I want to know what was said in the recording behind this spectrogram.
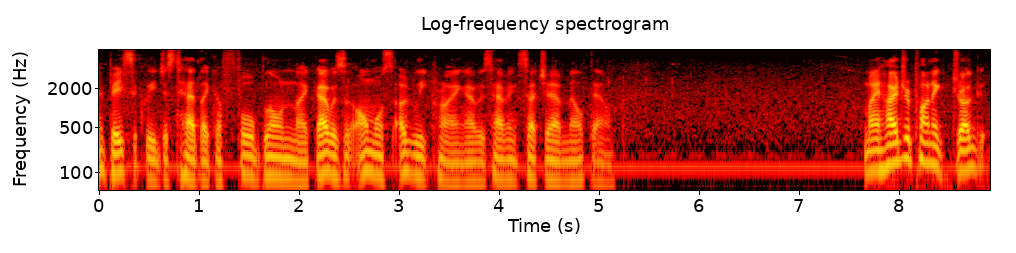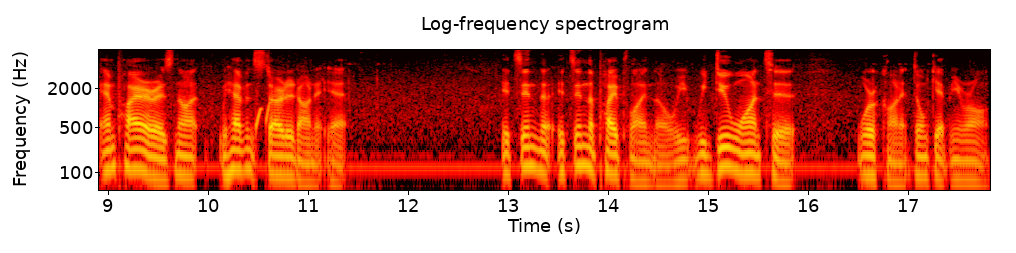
I basically just had like a full blown, like I was almost ugly crying. I was having such a meltdown. My hydroponic drug empire is not, we haven't started on it yet. It's in the, it's in the pipeline though. We, we do want to work on it, don't get me wrong.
